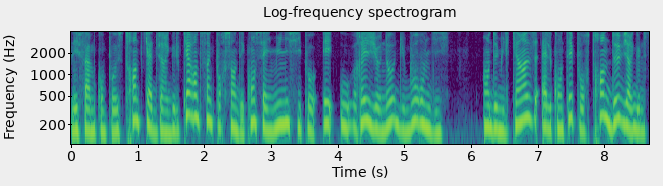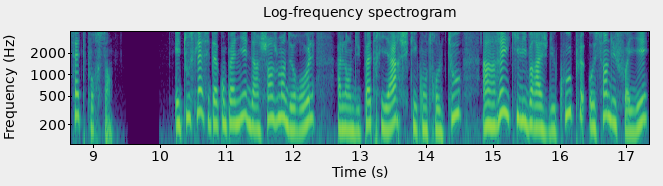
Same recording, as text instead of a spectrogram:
les femmes composent 34,45% des conseils municipaux et ou régionaux du Burundi. En 2015, elles comptaient pour 32,7%. Et tout cela s'est accompagné d'un changement de rôle allant du patriarche qui contrôle tout à un rééquilibrage du couple au sein du foyer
